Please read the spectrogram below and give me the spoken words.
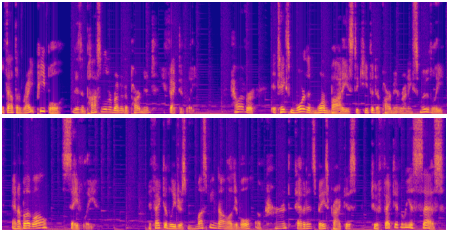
Without the right people, it is impossible to run a department effectively. However, it takes more than warm bodies to keep the department running smoothly and, above all, safely. Effective leaders must be knowledgeable of current evidence based practice to effectively assess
